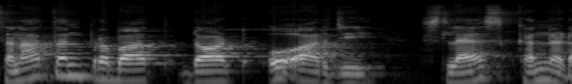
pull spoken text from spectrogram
Sanatan Prabhat dot O R G slash Kannada.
